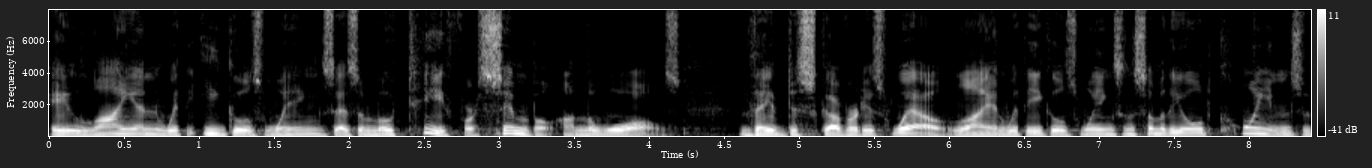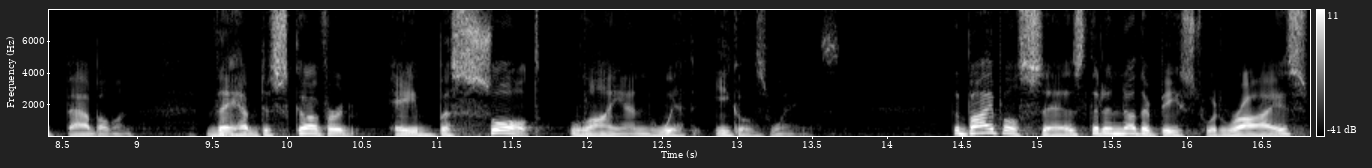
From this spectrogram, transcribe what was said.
a lion with eagle's wings as a motif or symbol on the walls. They've discovered as well lion with eagle's wings in some of the old coins of Babylon. They have discovered a basalt lion with eagle's wings. The Bible says that another beast would rise,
